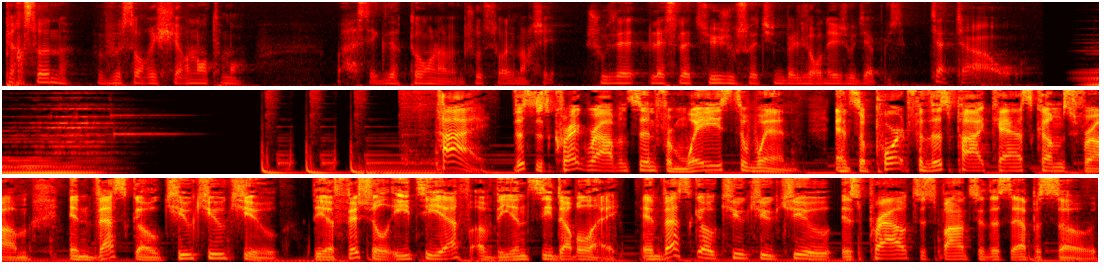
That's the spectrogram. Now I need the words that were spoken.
personne veut s'enrichir lentement. Bah, c'est exactement la même chose sur les marchés. Je vous laisse là-dessus, je vous souhaite une belle journée, je vous dis à plus. Ciao, ciao Hi, this is Craig Robinson from Ways to Win, and support for this podcast comes from Invesco QQQ, the official ETF of the NCAA. Invesco QQQ is proud to sponsor this episode,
